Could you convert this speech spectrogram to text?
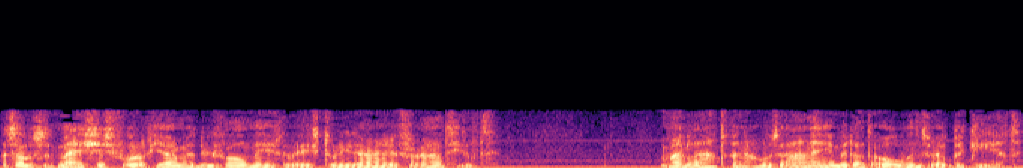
Zelfs het meisje is vorig jaar met Duval meegeweest toen hij daar een referaat hield. Maar laten we nou eens aannemen dat Owens werd bekeerd.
